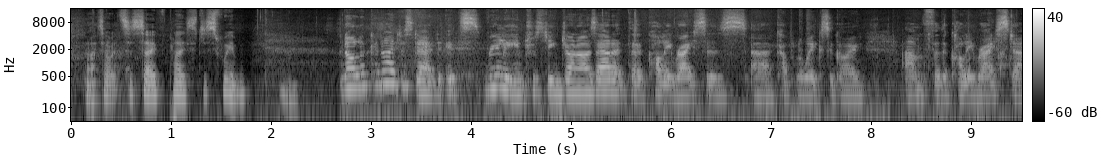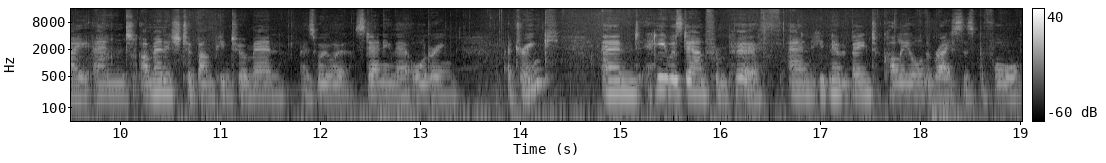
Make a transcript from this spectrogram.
so it's a safe place to swim. Nola, can I just add? It's really interesting, John. I was out at the Collie races uh, a couple of weeks ago um, for the Collie race day, and I managed to bump into a man as we were standing there ordering a drink. And he was down from Perth, and he'd never been to Collie or the races before.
